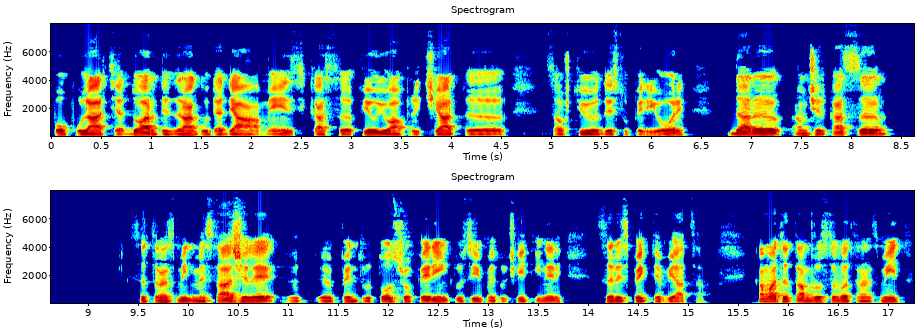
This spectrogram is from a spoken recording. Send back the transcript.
populația doar de dragul de a dea amenzi ca să fiu eu apreciat sau știu eu de superiori, dar uh, am încercat să, să transmit mesajele uh, uh, pentru toți șoferii, inclusiv pentru cei tineri, să respecte viața. Cam atât am vrut să vă transmit.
